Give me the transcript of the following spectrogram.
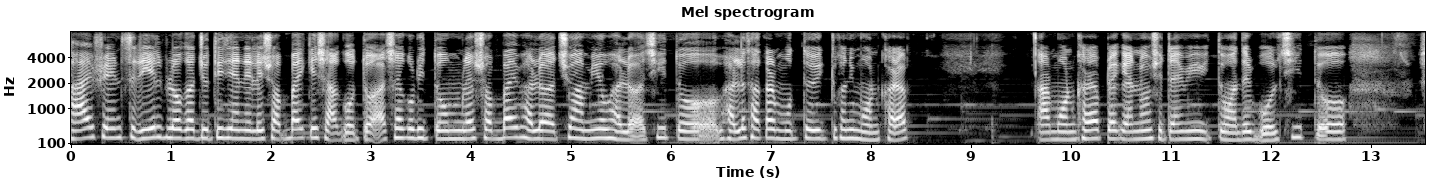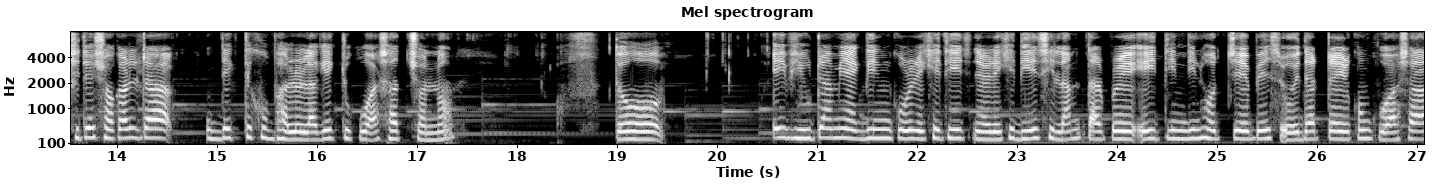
Hi friends, real blogger Jyoti চ্যানেলে সবাইকে স্বাগত। আশা করি তোমরা সবাই ভালো আছো, আমিও ভালো আছি। তো ভালো থাকার মধ্যেও একটুখানি মন খারাপ। আর মন খারাপটা কেন সেটা আমি তোমাদের বলছি। তো শীতের সকালটা দেখতে খুব ভালো লাগে, একটু কুয়াশাচ্ছন্ন। তো এই ভিউটা আমি একদিন করে রেখে দিয়ে, রেখে দিয়েছিলাম। তারপরে এই তিন দিন হচ্ছে বেশ ওয়েদারটা এরকম কুয়াশা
